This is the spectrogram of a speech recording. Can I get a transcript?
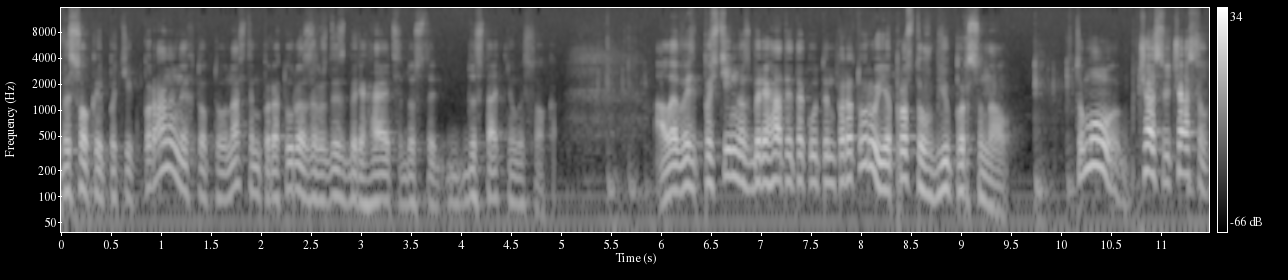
високий потік поранених, тобто у нас температура завжди зберігається достатньо висока. Але постійно зберігати таку температуру я просто вб'ю персонал. Тому час від часу,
